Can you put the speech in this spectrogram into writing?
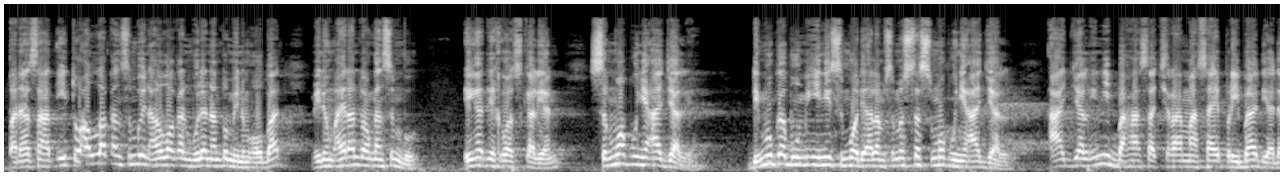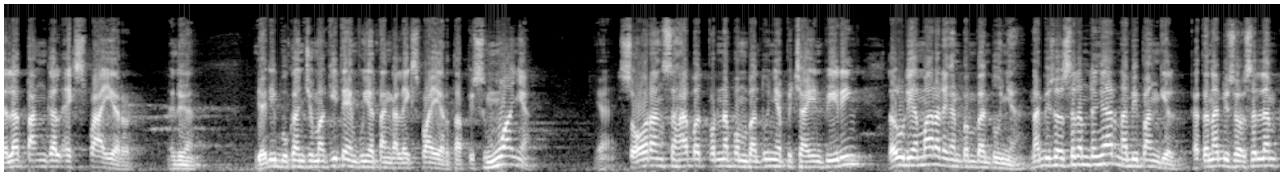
pada saat itu Allah akan sembuhin, Allah akan mudah antum minum obat, minum air antum akan sembuh. Ingat ikhwah sekalian, semua punya ajal ya. Di muka bumi ini semua di alam semesta semua punya ajal. Ajal ini bahasa ceramah saya pribadi adalah tanggal expire. Jadi bukan cuma kita yang punya tanggal expire, tapi semuanya. Ya, seorang sahabat pernah pembantunya pecahin piring, lalu dia marah dengan pembantunya. Nabi SAW dengar, Nabi panggil. Kata Nabi SAW,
